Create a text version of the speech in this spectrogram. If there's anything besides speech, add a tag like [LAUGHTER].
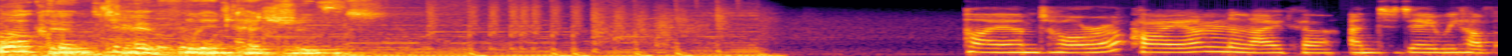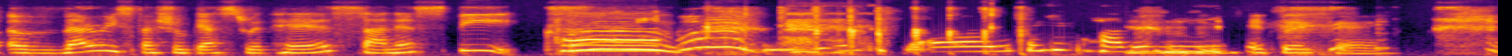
Welcome to Hopeful Intentions. Hi, I'm Tara, Hi, I'm Malika. and today we have a very special guest with here, Sana Speaks. Woo! Woo! Oh, thank you for having me. [LAUGHS] It's okay.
